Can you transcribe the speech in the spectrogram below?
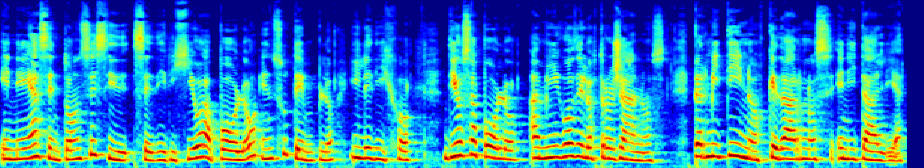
Eneas entonces se dirigió a Apolo en su templo y le dijo, Dios Apolo, amigo de los troyanos, permitinos quedarnos en Italia.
